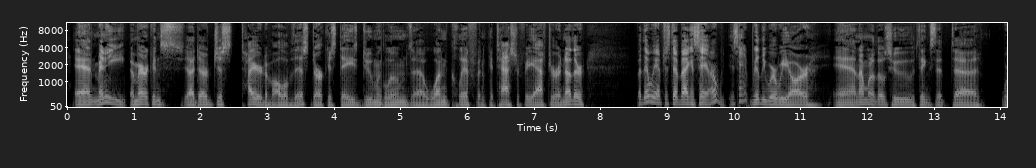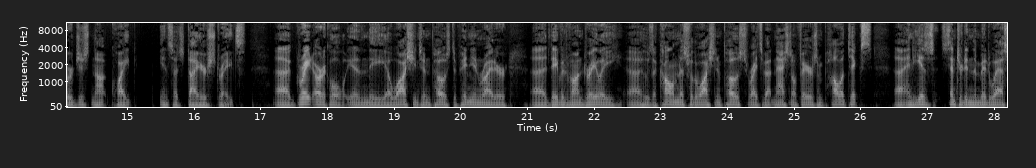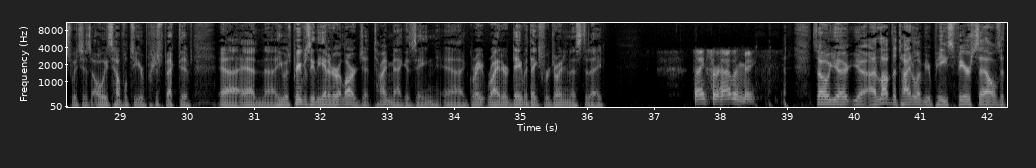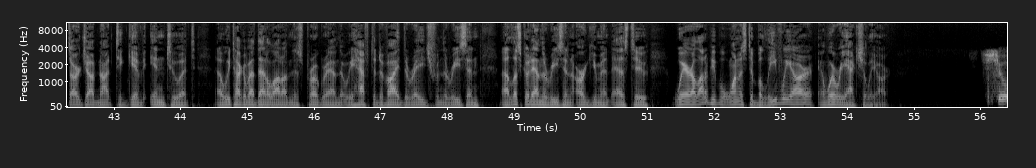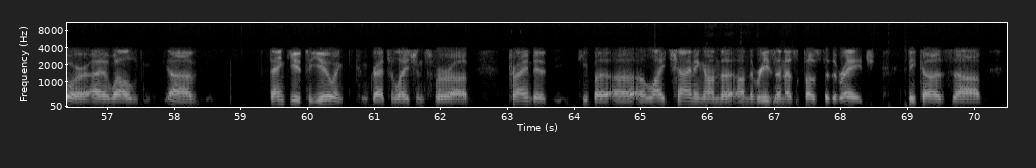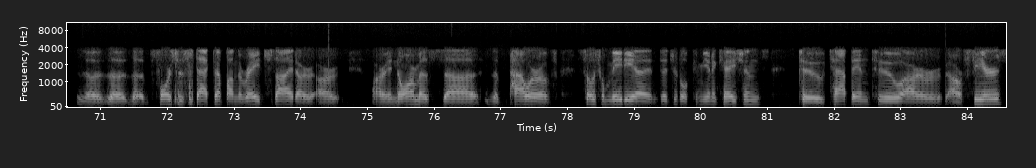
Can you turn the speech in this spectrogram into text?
And many Americans uh, are just tired of all of this darkest days, doom and gloom, uh, one cliff and catastrophe after another. But then we have to step back and say, are, is that really where we are? And I'm one of those who thinks that uh, we're just not quite in such dire straits. Uh, great article in the uh, Washington Post. Opinion writer uh, David Von Drehle, uh, who's a columnist for the Washington Post, writes about national affairs and politics. Uh, and he is centered in the Midwest, which is always helpful to your perspective. Uh, and he was previously the editor at large at Time Magazine. great writer. David, thanks for joining us today. Thanks for having me. so, yeah, yeah, I love the title of your piece, Fear Sells. It's our job not to give into it. Uh, we talk about that a lot on this program that we have to divide the rage from the reason. Uh, let's go down the reason argument as to where a lot of people want us to believe we are and where we actually are. Sure. Uh, well, uh, thank you to you and congratulations for uh, trying to keep a, a, a, light shining on the on the reason as opposed to the rage, because uh, the the the forces stacked up on the rage side are are are enormous. Uh, the power of social media and digital communications to tap into our our fears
